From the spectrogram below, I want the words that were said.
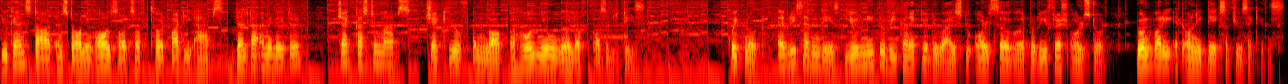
you can start installing all sorts of third-party apps, Delta emulator, Check custom maps, check you've unlocked a whole new world of possibilities. Quick note, every 7 days you'll need to reconnect your device to AltServer to refresh AltStore. Don't worry, it only takes a few seconds.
